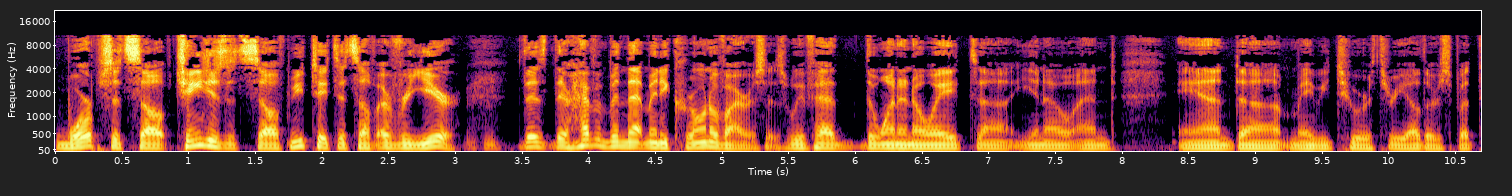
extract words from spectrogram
warps itself, changes itself, mutates itself every year. Mm-hmm. There haven't been that many coronaviruses. We've had the one in 08, uh, you know, and and uh, maybe two or three others. But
